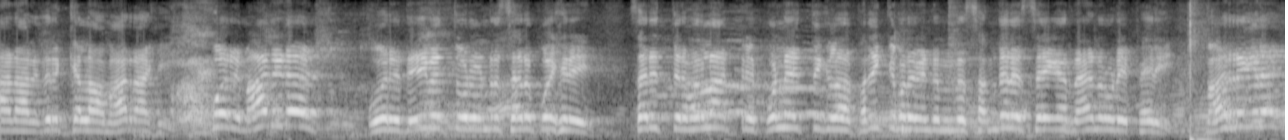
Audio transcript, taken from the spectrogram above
ஆனால் இதற்கெல்லாம் மாறாகி ஒரு மானிடன் ஒரு தெய்வத்தோடு ஒன்று சேரப் போகிறேன். சரித்திர வரலாற்றை பொன்னெழுத்துக்களால் பதிக்கப்பட வேண்டும் என்ற சந்திரசேகர் நாயனருடைய பெயரை வருகிறேன்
